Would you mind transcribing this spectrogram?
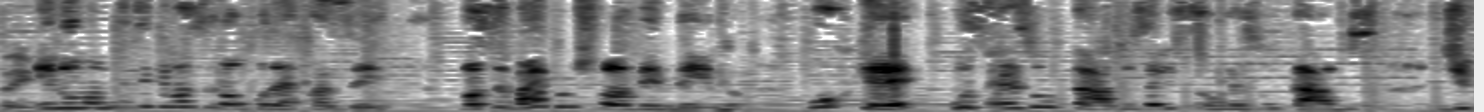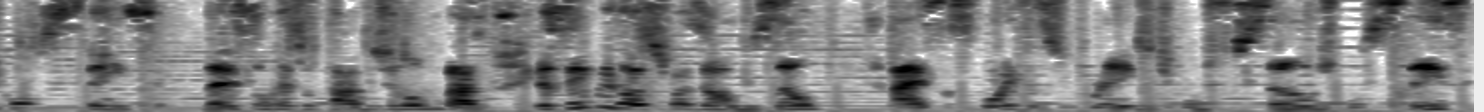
Sim. E no momento em que você não puder fazer, você vai continuar vendendo, porque os resultados, eles são resultados de consistência, né? Eles são resultados de longo prazo. Eu sempre gosto de fazer uma alusão a essas coisas de brand, de construção, de consistência,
